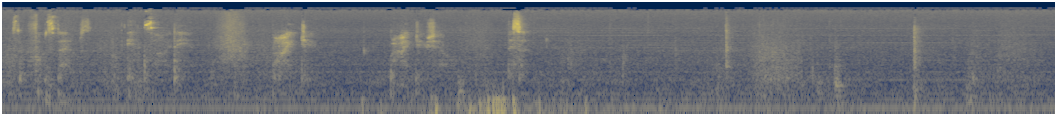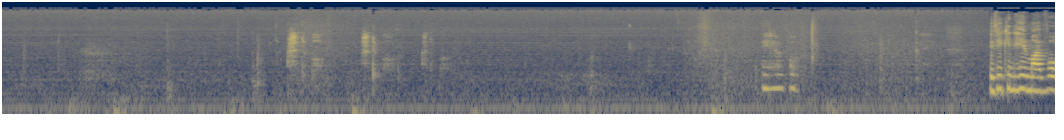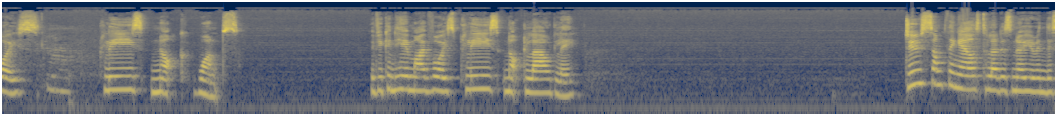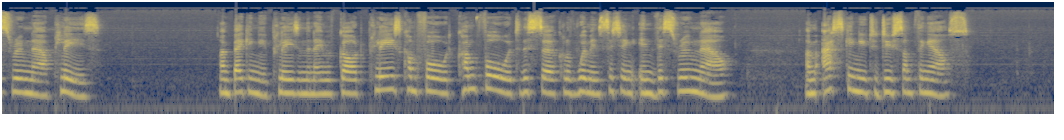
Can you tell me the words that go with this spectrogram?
There's footsteps inside here. Behind you. Behind you, Cheryl. Listen. And above. And above. And above. If you can hear my voice, please knock once. If you can hear my voice, please knock loudly. Do something else to let us know you're in this room now, please. I'm begging you, please, in the name of God, please come forward. Come forward to this circle of women sitting in this room now. I'm asking you to do something else.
